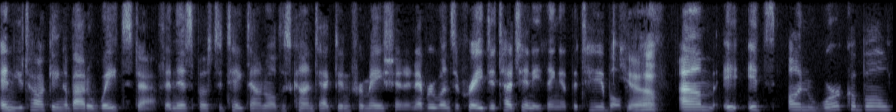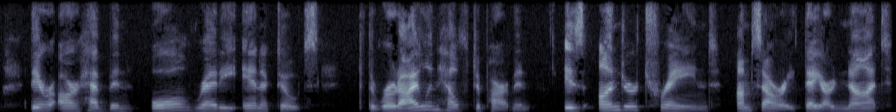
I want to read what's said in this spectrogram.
and you're talking about a wait staff, and they're supposed to take down all this contact information, and everyone's afraid to touch anything at the table. Yeah, um, it, it's unworkable. There are have been already anecdotes. The Rhode Island Health Department is undertrained. I'm sorry, they are not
